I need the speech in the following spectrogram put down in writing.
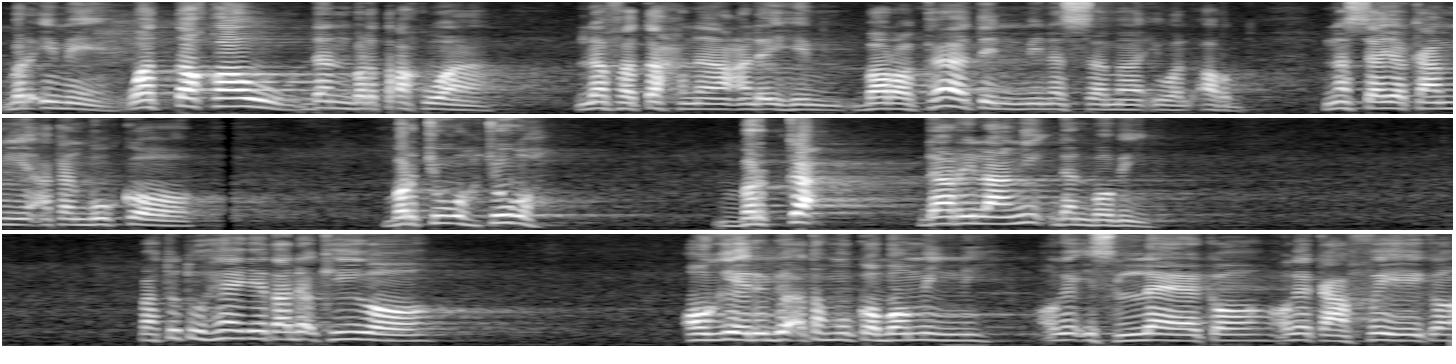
berimeh wattaqau dan bertakwa la fatahna alaihim barakatin minas sama'i wal ard. Nasaya kami akan buka bercuruh-curuh berkat dari langit dan bumi. Lepas tu Tuhan dia tak ada kira orang duduk atas muka bumi ni orang Islam ke orang kafir ke.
